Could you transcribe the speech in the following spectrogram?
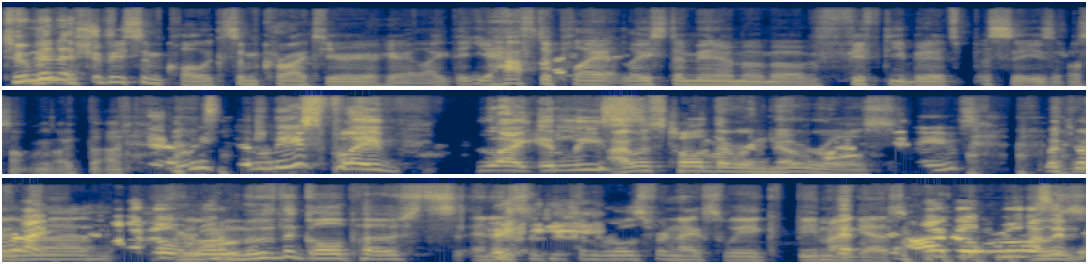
Two minutes. There should be some quality, some criteria here, like that you have to play at least a minimum of fifty minutes per season or something like that. Yeah, at least, at least play like at least. I was told there were no rules. but you're right. Wanna, no rules. to move the goalposts and institute some rules for next week. Be my guest. There no rules. I was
